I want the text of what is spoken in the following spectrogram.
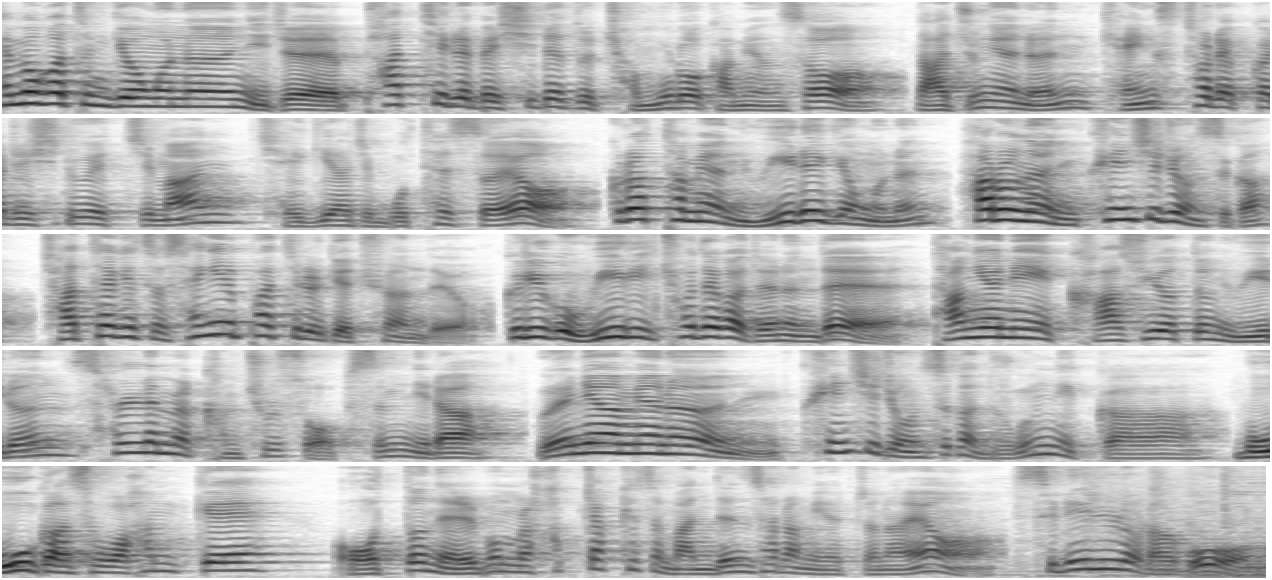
해머 같은 경우는 이제 파티랩의 시대도 저물어 가면서 나중에는 갱스터 랩까지 시도했지만 재기하지 못했어요. 그렇다면 윌의 경우는 하루는 퀸시 존스가 자택에서 생일 파티를 개최한대요. 그리고 윌이 초대가 되는데 당연히 가수였던 윌은 설렘을 감출 수 없습니다. 왜냐하면은 퀸시 존스가 누굽니까? 모 가수와 함께 어떤 앨범을 합작해서 만든 사람이었잖아요. 스릴러라고.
